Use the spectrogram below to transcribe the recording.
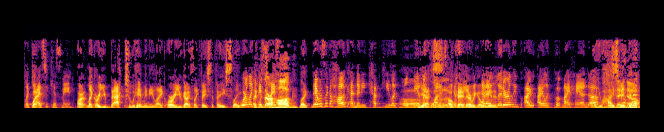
like What? tries to kiss me. Are like, are you back to him, and he like, or are you guys like face to face? Like, We're like, like, was there a face. hug? like, There was like a hug, and then he kept he like pulled me and Yes. like wanted to kiss me. Okay, me. there we go. We And I get it. literally, I, I like put my hand up. oh, you say Heisman? no?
